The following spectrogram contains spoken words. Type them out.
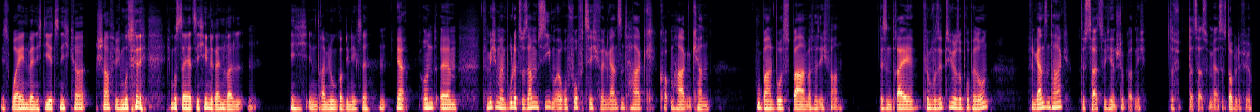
ist Wayne, wenn ich die jetzt nicht schaffe, ich muss, ich muss da jetzt nicht hinrennen, weil Hm. ich in drei Minuten kommt die nächste. Hm. Ja, und ähm, für mich und meinen Bruder zusammen 7,50 Euro für den ganzen Tag Kopenhagen-Kern. U-Bahn, Bus, Bahn, was weiß ich, fahren. Das sind 3,75 oder so pro Person. Für den ganzen Tag. Das zahlst du hier in Stuttgart nicht. Das, das zahlst du mehr als das Doppelte für.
